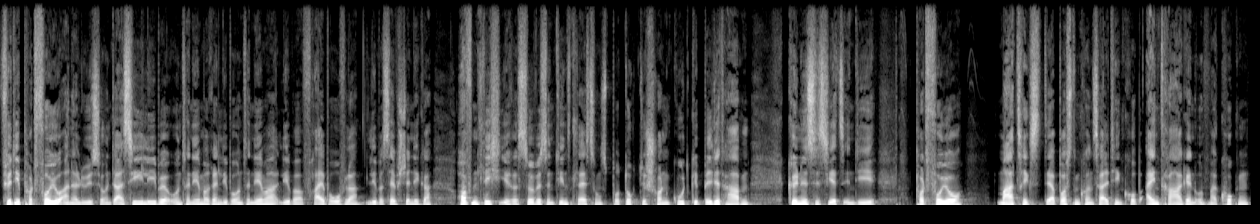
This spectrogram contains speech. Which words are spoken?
für die Portfolioanalyse. Und da Sie, liebe Unternehmerin, liebe Unternehmer, lieber Freiberufler, lieber Selbstständiger, hoffentlich Ihre Service- und Dienstleistungsprodukte schon gut gebildet haben, können Sie es jetzt in die Portfolio Matrix der Boston Consulting Group eintragen und mal gucken,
